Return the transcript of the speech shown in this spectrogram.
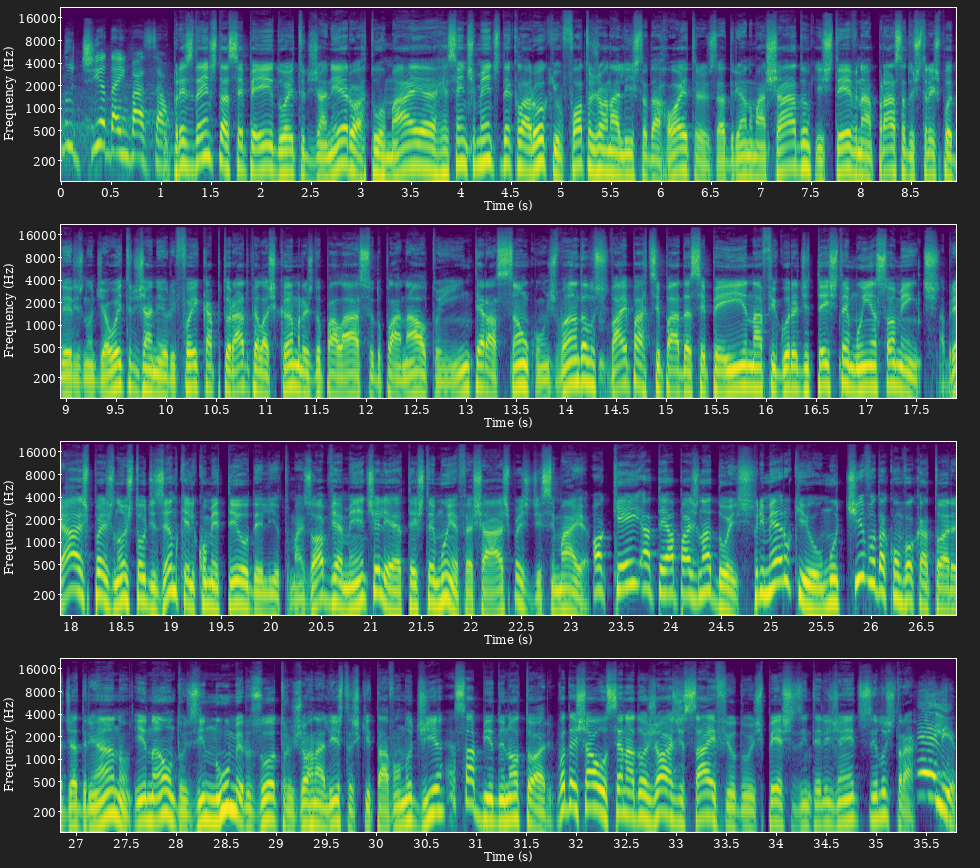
no dia da invasão. O presidente da CPI do 8 de janeiro, Arthur Maia, recentemente declarou que o fotojornalista da Reuters, Adriano Machado, que esteve na Praça dos Três Poderes no dia 8 de janeiro e foi capturado pelas câmeras do Palácio do Planalto em interação com os vândalos, vai participar da CPI na figura de testemunha somente. Abre aspas, não estou dizendo que ele cometeu o delito, mas obviamente ele é testemunha, fecha aspas, disse Maia. Ok até a página 2. Primeiro que o motivo da convocatória de Adriano, e não dos inúmeros outros jornalistas que estavam no dia, é sabido e notório. Vou deixar o senador Jorge Seifel, dos Peixes Inteligentes, ilustrar. Ele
